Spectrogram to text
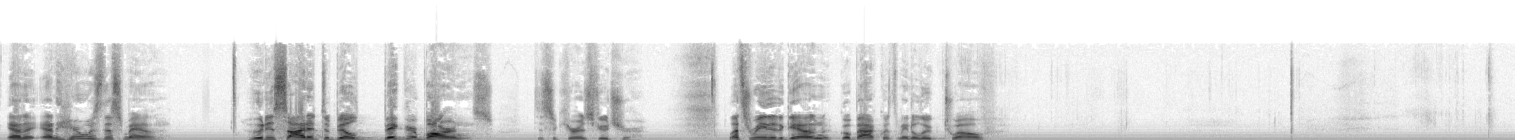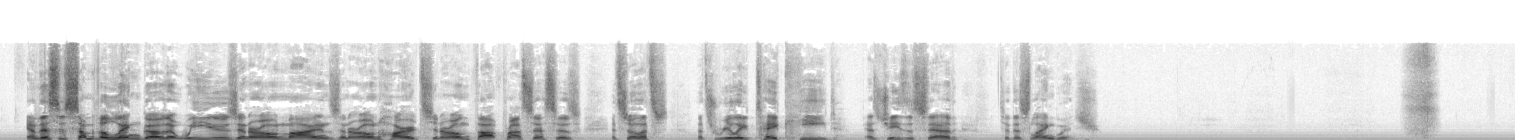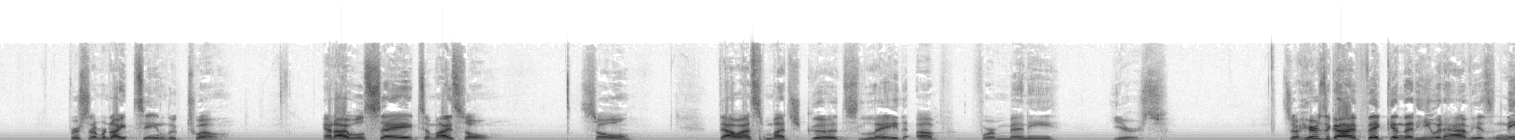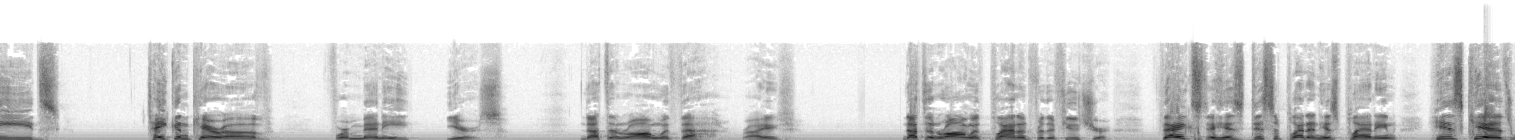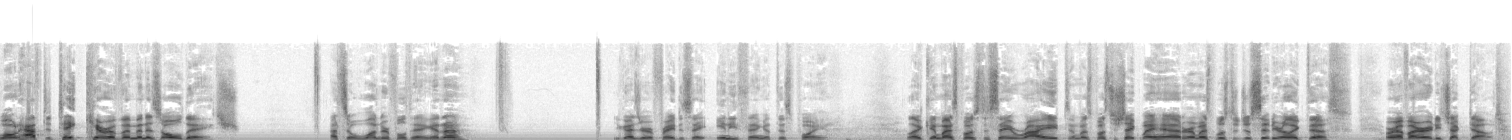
And, and here was this man who decided to build bigger barns to secure his future. Let's read it again. Go back with me to Luke 12. And this is some of the lingo that we use in our own minds, in our own hearts, in our own thought processes. And so let's, let's really take heed, as Jesus said, to this language. Verse number 19, Luke 12. And I will say to my soul, Soul, thou hast much goods laid up for many years. So here's a guy thinking that he would have his needs taken care of for many years. Nothing wrong with that, right? Nothing wrong with planning for the future. Thanks to his discipline and his planning, his kids won't have to take care of him in his old age. That's a wonderful thing, isn't it? You guys are afraid to say anything at this point. Like, am I supposed to say right? Am I supposed to shake my head? Or am I supposed to just sit here like this? Or have I already checked out?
